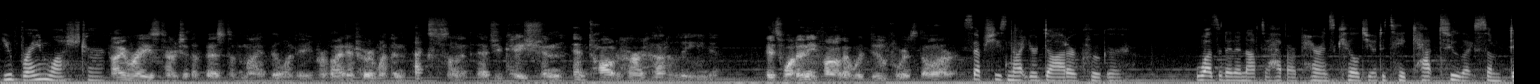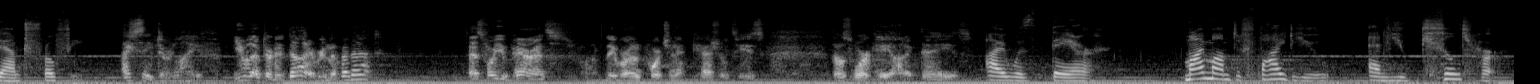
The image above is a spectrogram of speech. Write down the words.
You brainwashed her. I raised her to the best of my ability, provided her with an excellent education, and taught her how to lead. It's what any father would do for his daughter. Except she's not your daughter, Kruger. Wasn't it enough to have our parents killed? You had to take Cat too like some damn trophy. I saved her life. You left her to die, remember that? As for your parents, they were unfortunate casualties. Those were chaotic days. I was there. My mom defied you, and you killed her.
